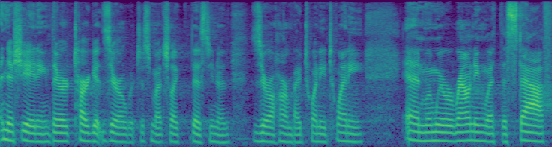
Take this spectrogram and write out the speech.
initiating their target zero, which is much like this, you know, zero harm by 2020. And when we were rounding with the staff,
